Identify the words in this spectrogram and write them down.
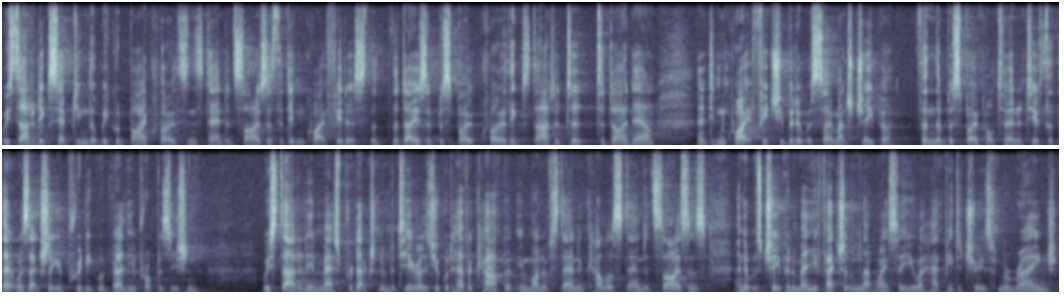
We started accepting that we could buy clothes in standard sizes that didn't quite fit us. The, the days of bespoke clothing started to, to die down, and it didn't quite fit you, but it was so much cheaper than the bespoke alternative that that was actually a pretty good value proposition. We started in mass production of materials. You could have a carpet in one of standard colours, standard sizes, and it was cheaper to manufacture them that way, so you were happy to choose from a range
